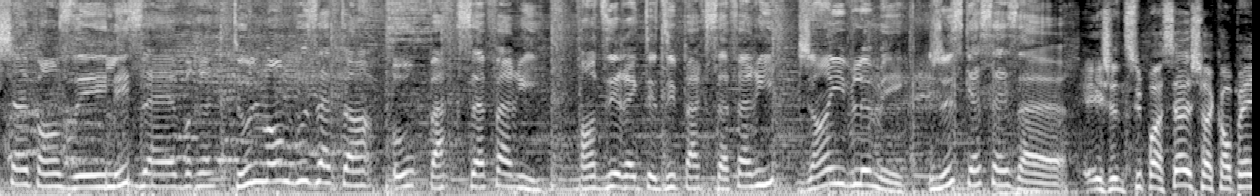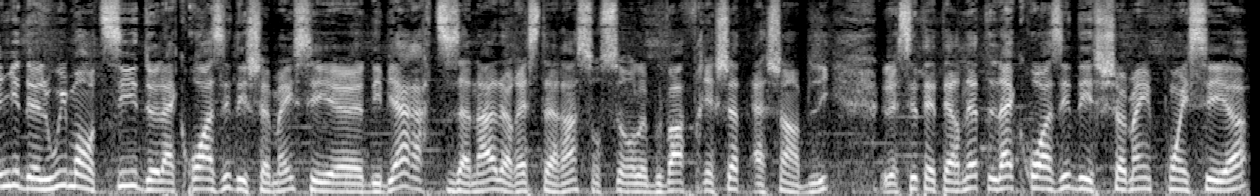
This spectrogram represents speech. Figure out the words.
chimpanzés, les zèbres, tout le monde vous attend au Parc Safari. En direct du Parc Safari, Jean-Yves Lemay, jusqu'à 16h. Et je ne suis pas seul, je suis accompagné de Louis Monti de la Croisée des Chemins. C'est euh, des bières artisanales, un restaurant sur, sur le boulevard Fréchette à Chambly. Le site internet lacroiséedeschemins.ca.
